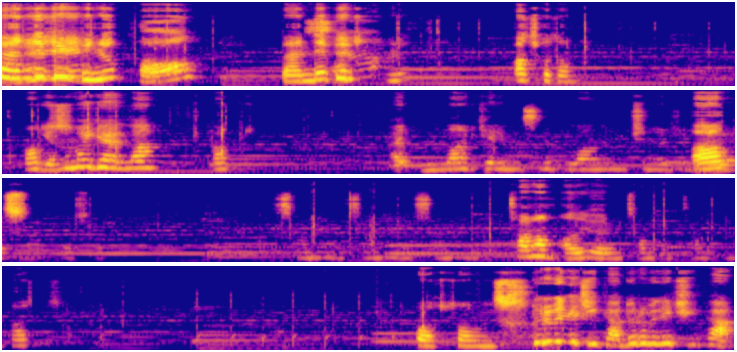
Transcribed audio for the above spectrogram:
bende Ne? bir blok var. Al. Bende bir Sana- blok. At o zaman. At. Yanıma gel lan. At. Ay ulan kelimesini kullandığım için özür dilerim At. arkadaşlar. Sana ne sana ne sana ne. Tamam alıyorum tamam tamam. At. Oh sonunda. Dur bir dakika dur bir dakika.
